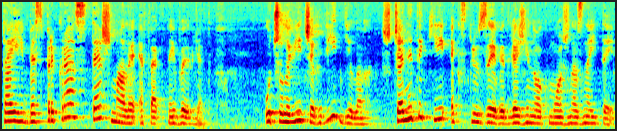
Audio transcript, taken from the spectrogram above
Та й без прикрас теж мали ефектний вигляд. У чоловічих відділах ще не такі ексклюзиви для жінок можна знайти.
